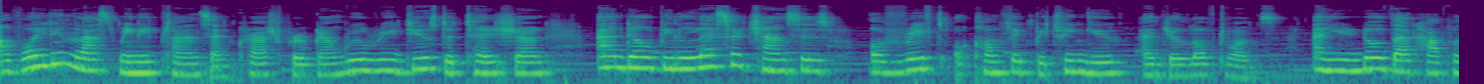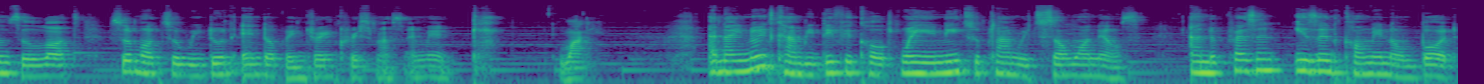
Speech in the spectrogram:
Avoiding last minute plans and crash program will reduce the tension and there'll be lesser chances of rift or conflict between you and your loved ones. And you know that happens a lot, so much so we don't end up enjoying Christmas. I mean, why? And I know it can be difficult when you need to plan with someone else and the person isn't coming on board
